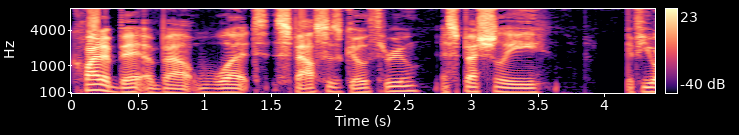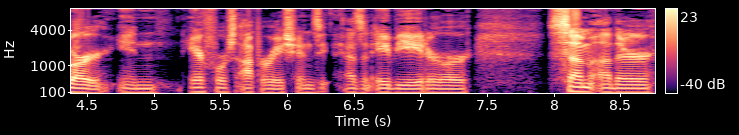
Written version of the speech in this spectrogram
quite a bit about what spouses go through, especially if you are in Air Force operations as an aviator or some other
